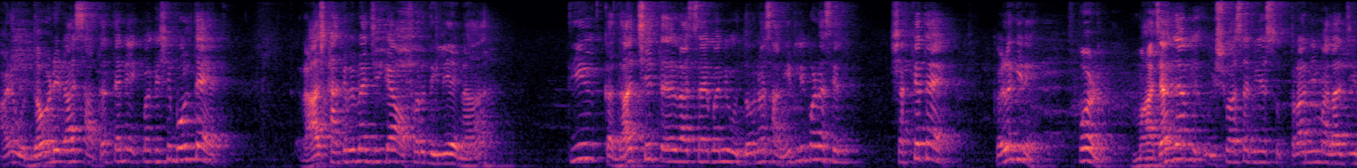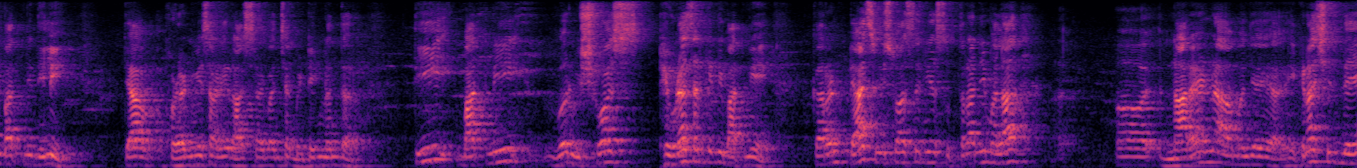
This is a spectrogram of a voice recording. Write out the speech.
आणि उद्धव आणि राज सातत्याने एकमेकाशी बोलत आहेत राज ठाकरेंना जी काय ऑफर दिली आहे ना ती कदाचित राजसाहेबांनी उद्धवना सांगितली पण असेल. शक्यता आहे. कळलं की नाही? पण माझ्या ज्या विश्वासनीय सूत्रांनी मला जी बातमी दिली त्या फडणवीस आणि राजसाहेबांच्या मिटिंगनंतर ती बातमीवर विश्वास ठेवण्यासारखी ती बातमी आहे. कारण त्याच विश्वसनीय सूत्रांनी मला नारायण म्हणजे एकनाथ शिंदे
